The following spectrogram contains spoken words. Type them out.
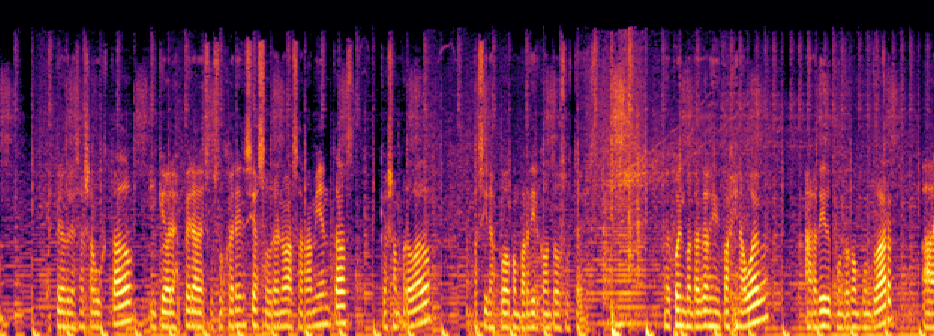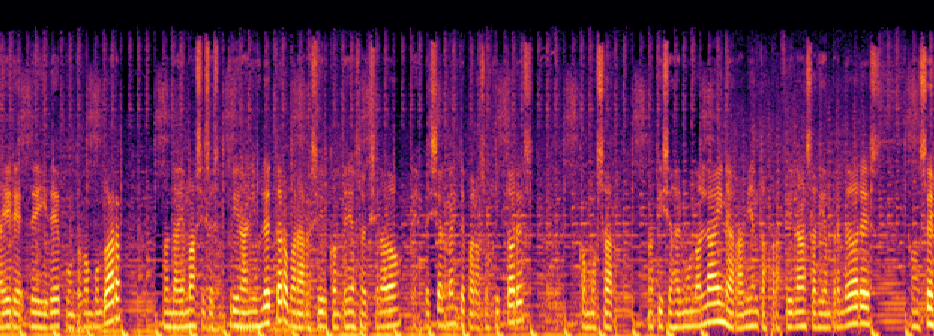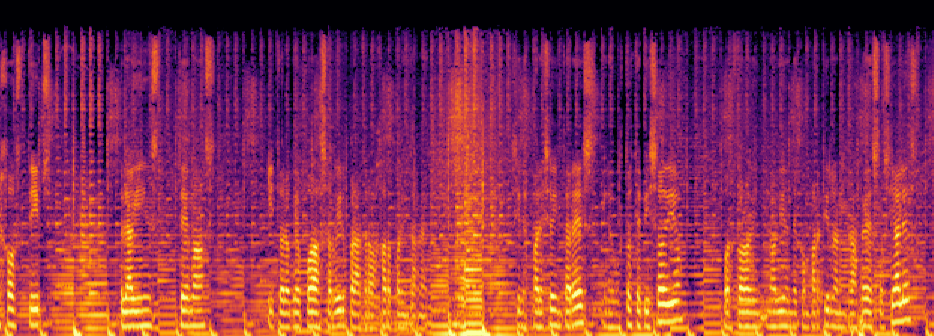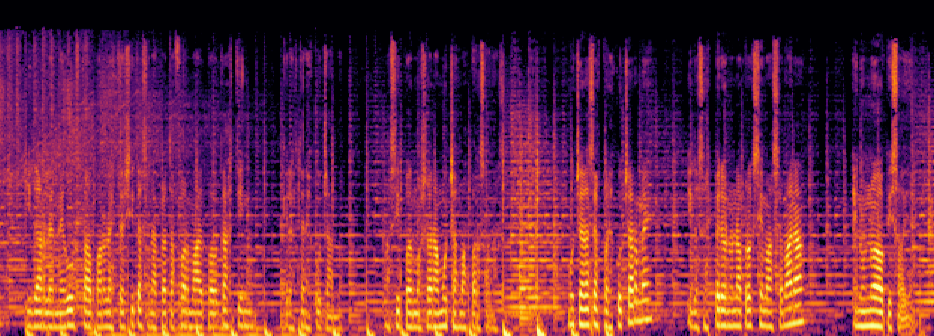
Espero que les haya gustado y quedo a la espera de sus sugerencias sobre nuevas herramientas que hayan probado. Así las puedo compartir con todos ustedes. Me pueden contactar desde mi página web ardid.com.ar ardid.com.ar donde además si se suscriben al newsletter van a recibir contenido seleccionado especialmente para suscriptores como ser noticias del mundo online, herramientas para freelancers y emprendedores, consejos, tips, plugins, temas y todo lo que pueda servir para trabajar por internet. Si les pareció de interés y les gustó este episodio, por favor no olviden de compartirlo en nuestras redes sociales y darle me gusta o ponerle estrellitas en la plataforma de podcasting que lo estén escuchando. Así podemos llegar a muchas más personas. Muchas gracias por escucharme y los espero en una próxima semana en un nuevo episodio.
